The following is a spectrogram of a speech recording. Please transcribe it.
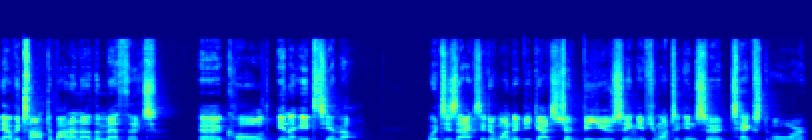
Now we talked about another method uh, called inner HTML, which is actually the one that you guys should be using if you want to insert text or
